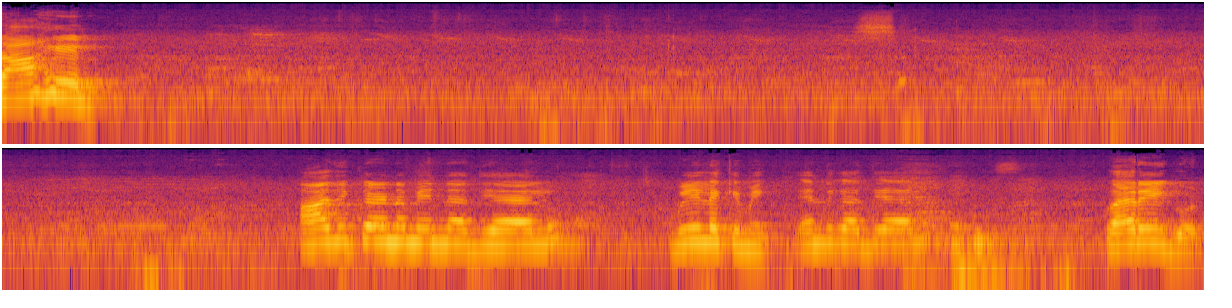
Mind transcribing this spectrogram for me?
రాహేల్. ఆదికాండం ఎన్ని అధ్యాయాలు? వీళ్ళకి మీకు. ఎందుకు అధ్యాయాలు? వెరీ గుడ్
